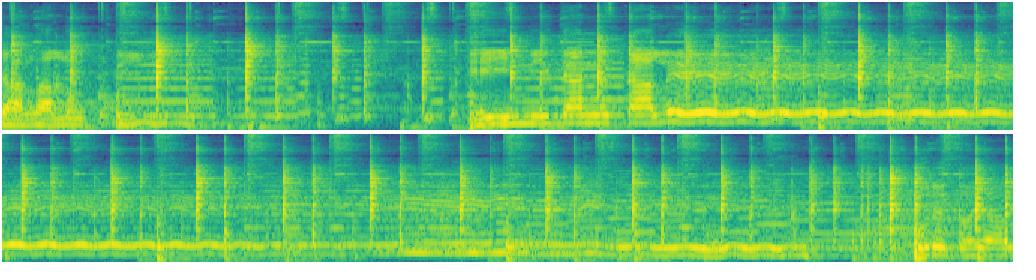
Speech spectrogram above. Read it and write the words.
জালালুদ্দিন এই নিদান কালে ওরে দয়াল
